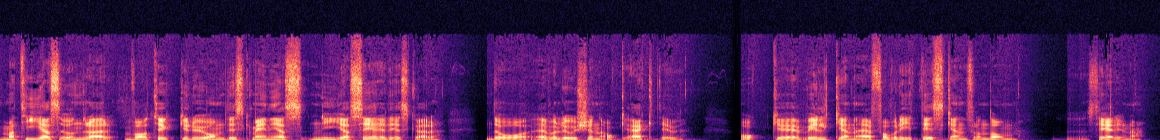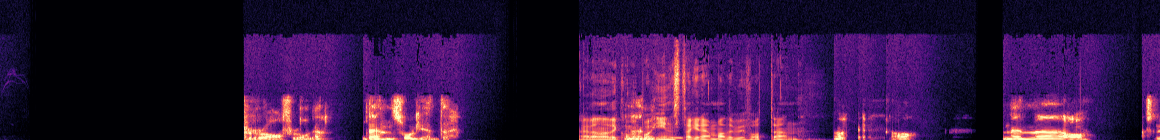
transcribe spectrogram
Mattias undrar, vad tycker du om Discmanias nya seriediskar? Då Evolution och Active. Och eh, vilken är favoritdisken från de eh, serierna? Bra fråga. Den såg jag inte. Ja, Den hade kommit Men- på Instagram hade vi fått den. Ja. Men äh, ja, alltså,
